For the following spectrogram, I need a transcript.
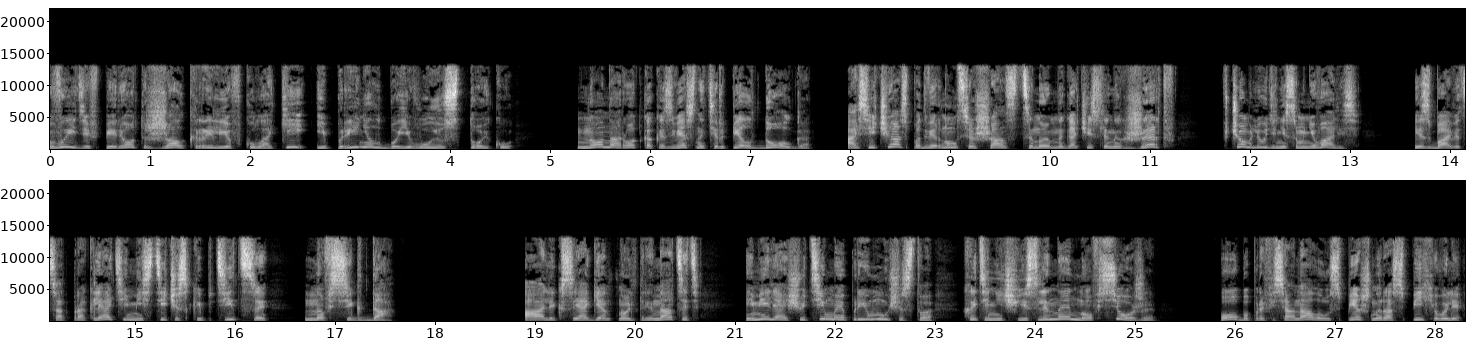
выйдя вперед, сжал крылья в кулаки и принял боевую стойку. Но народ, как известно, терпел долго, а сейчас подвернулся шанс ценой многочисленных жертв, в чем люди не сомневались избавиться от проклятий мистической птицы навсегда. Алекс и агент 013 имели ощутимое преимущество, хоть и нечисленное, но все же. Оба профессионала успешно распихивали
